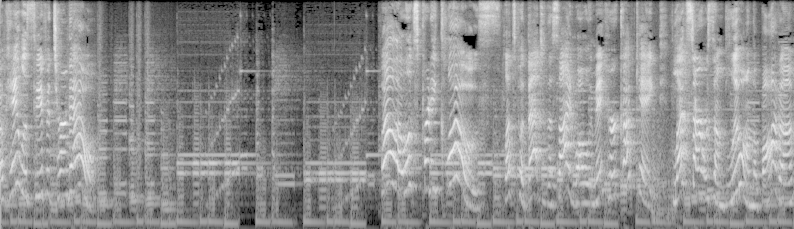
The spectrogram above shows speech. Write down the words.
Okay, let's see if it turned out. Wow, that looks pretty close. Let's put that to the side while we make her cupcake. Let's start with some blue on the bottom.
